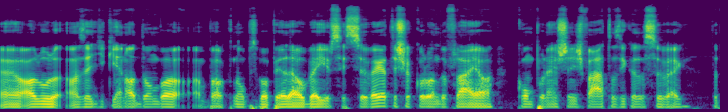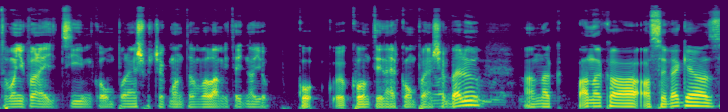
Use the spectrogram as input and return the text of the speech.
alul az egyik ilyen addonba, abba a Knopsba például beírsz egy szöveget, és akkor on the fly a komponensen is változik az a szöveg. Tehát ha mondjuk van egy cím komponens, most csak mondtam valamit egy nagyobb ko- konténer komponensen belül, annak, annak a, a szövege az,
